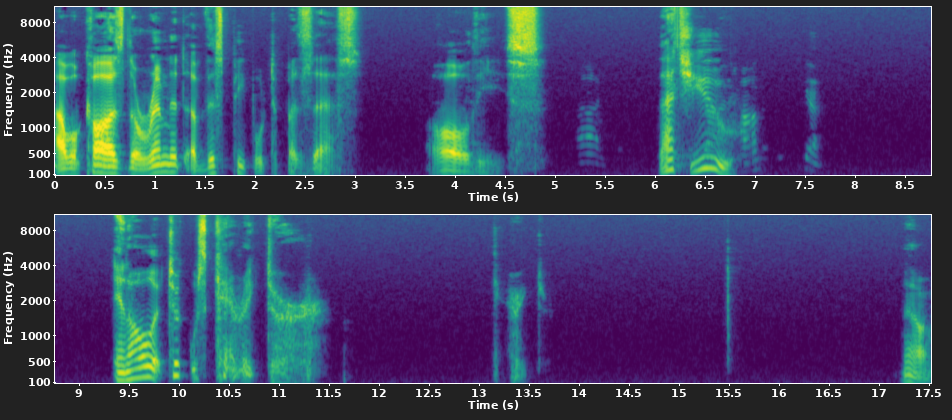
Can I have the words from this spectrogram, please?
I will cause the remnant of this people to possess all these. That's you. And all it took was character. Character. Now,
